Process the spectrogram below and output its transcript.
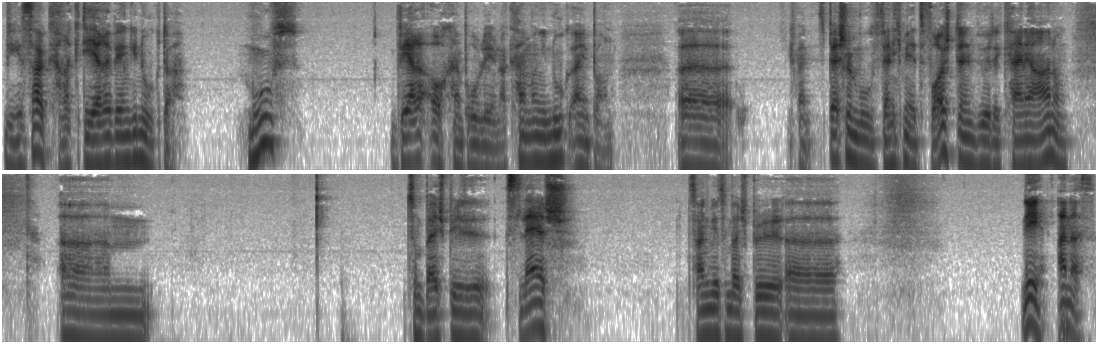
wie gesagt, Charaktere wären genug da. Moves wäre auch kein Problem, da kann man genug einbauen. Äh, ich meine, Special Moves, wenn ich mir jetzt vorstellen würde, keine Ahnung, ähm, zum Beispiel Slash, sagen wir zum Beispiel, äh, nee, anders.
